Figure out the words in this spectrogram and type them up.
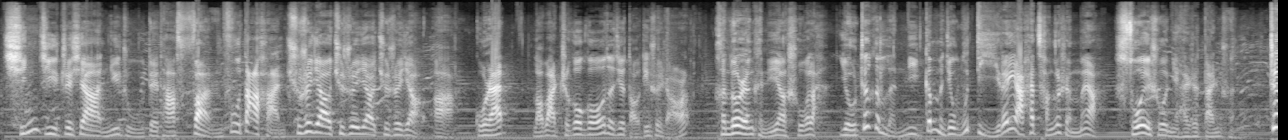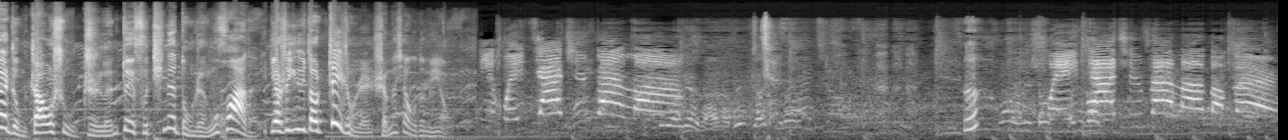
情急之下，女主对他反复大喊：“去睡觉，去睡觉，去睡觉！”啊，果然，老爸直勾勾的就倒地睡着了。很多人肯定要说了，有这个能力根本就无敌了呀，还藏个什么呀？所以说你还是单纯的。这种招数只能对付听得懂人话的，要是遇到这种人，什么效果都没有。你回家吃饭吗？嗯，回家吃饭吗，宝贝儿？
